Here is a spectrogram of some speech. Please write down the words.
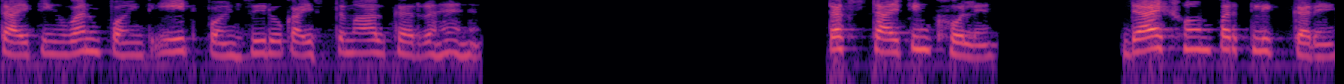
टाइपिंग 1.8.0 का इस्तेमाल कर रहे हैं। टक्स टाइपिंग खोलें। डैश होम पर क्लिक करें।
